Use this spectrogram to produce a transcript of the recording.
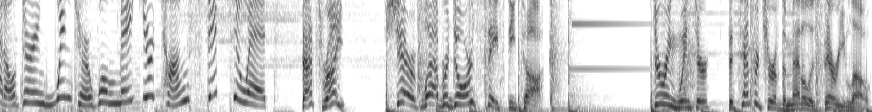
metal during winter will make your tongue stick to it. That's right. Sheriff Labrador's safety talk. During winter, the temperature of the metal is very low.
